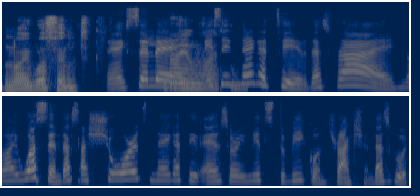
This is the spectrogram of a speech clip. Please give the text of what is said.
No, I wasn't. Excellent. No, I It is in wasn't. negative. That's right. No, I wasn't. That's a short negative answer. It needs to be contraction. That's good.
